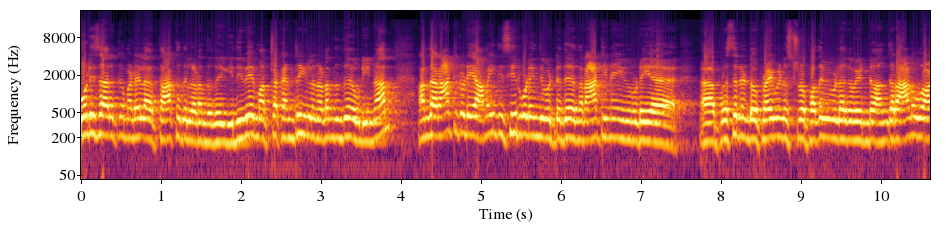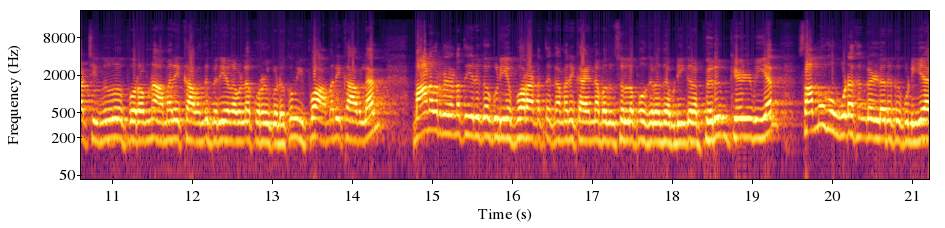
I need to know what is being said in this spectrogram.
போலீஸாருக்கும் இடையில் தாக்குதல் நடந்தது. இதுவே மற்ற கண்ட்ரிகளில் நடந்தது அப்படின்னா அந்த நாட்டினுடைய அமைதி சீர்குலைந்து விட்டது. அந்த நாட்டினுடைய பிரசிடென்ட்டோ பிரைம் மினிஸ்டரோ பதவி விலக வேண்டும். அந்த ராணுவ ஆட்சி நிறுவ போகிறோம்னு அமெரிக்கா வந்து பெரிய அளவில் குரல் கொடுக்கும். இப்போ அமெரிக்காவில் மாணவர்கள் நடத்தி இருக்கக்கூடிய போராட்டத்துக்கு அமெரிக்கா என்ன பதில் சொல்ல போகிறது அப்படிங்கிற பெரும் கேள்வியை சமூக ஊடகங்களில் இருக்கக்கூடிய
